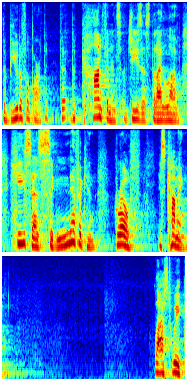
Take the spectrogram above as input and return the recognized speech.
the beautiful part the, the, the confidence of Jesus that I love. He says significant growth is coming. Last week,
